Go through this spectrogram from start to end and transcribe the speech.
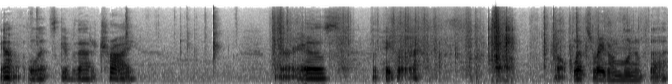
Yeah, let's give that a try. Where is the paper? Well, let's write on one of the,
